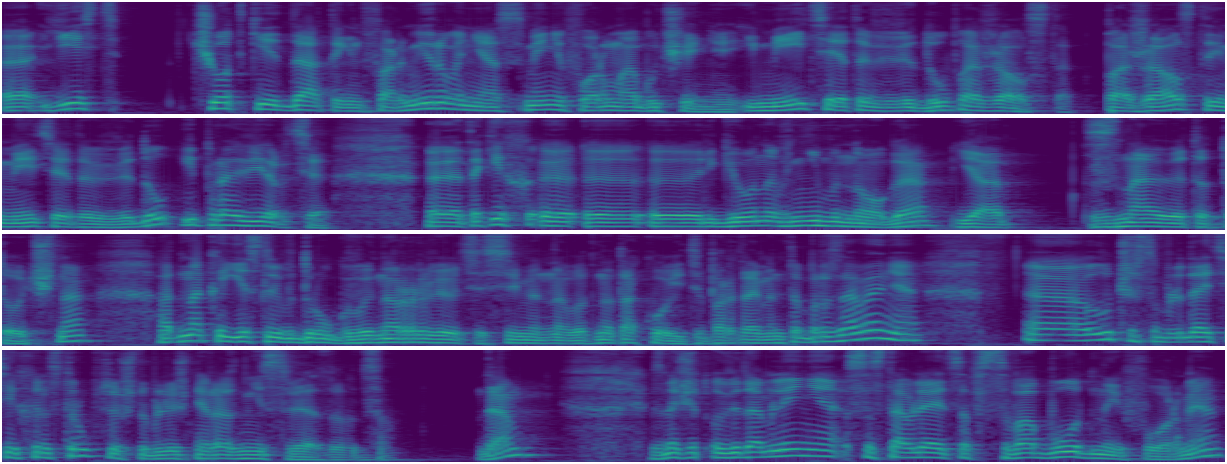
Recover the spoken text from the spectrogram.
э, есть четкие даты информирования о смене формы обучения. Имейте это в виду, пожалуйста. Пожалуйста, имейте это в виду и проверьте. Таких регионов немного, я знаю это точно. Однако, если вдруг вы нарветесь именно вот на такой департамент образования, лучше соблюдайте их инструкцию, чтобы лишний раз не связываться. Да? Значит, уведомление составляется в свободной форме,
